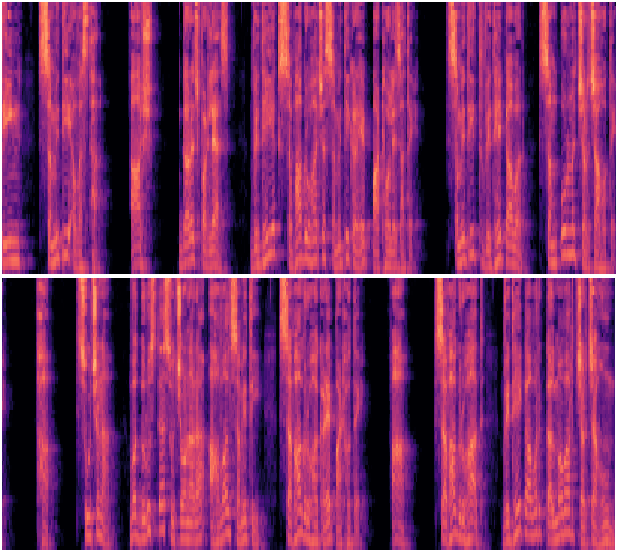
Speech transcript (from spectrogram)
तीन समिती अवस्था. आश गरज पडल्यास विधेयक सभागृहाच्या समितीकडे पाठवले जाते. समितीत विधेयकावर संपूर्ण चर्चा होते. हा सूचना व दुरुस्त्या सुचवणारा अहवाल समिती सभागृहाकडे पाठवते. आ सभागृहात विधेयकावर कलमवार चर्चा होऊन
